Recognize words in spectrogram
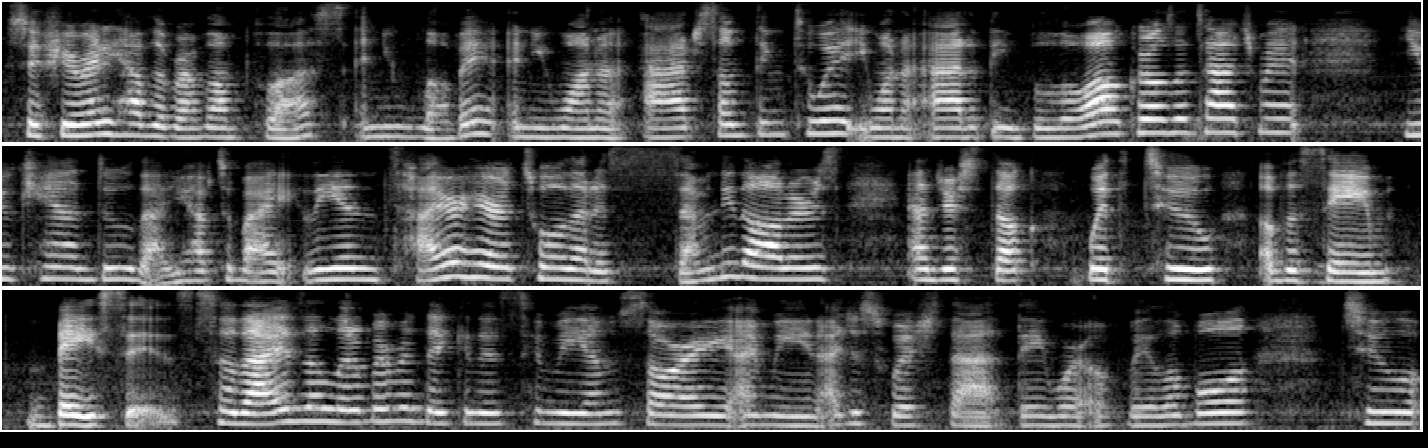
So if you already have the Revlon Plus and you love it and you want to add something to it, you want to add the blowout curls attachment, you can't do that. You have to buy the entire hair tool that is $70 and you're stuck with two of the same bases. So that is a little bit ridiculous to me. I'm sorry. I mean, I just wish that they were available to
